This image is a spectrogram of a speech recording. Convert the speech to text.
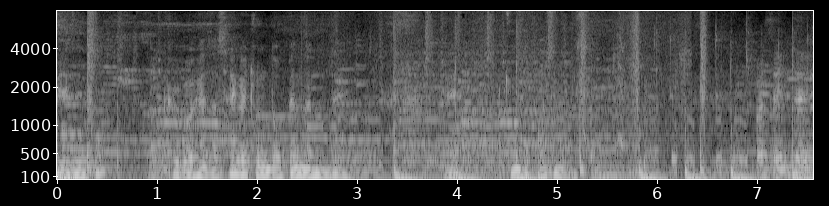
리무버 그거 해서 색을 좀 더 뺐는데 네, 좀더 빠진 것 같습니다. 벌써 힘들죠?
